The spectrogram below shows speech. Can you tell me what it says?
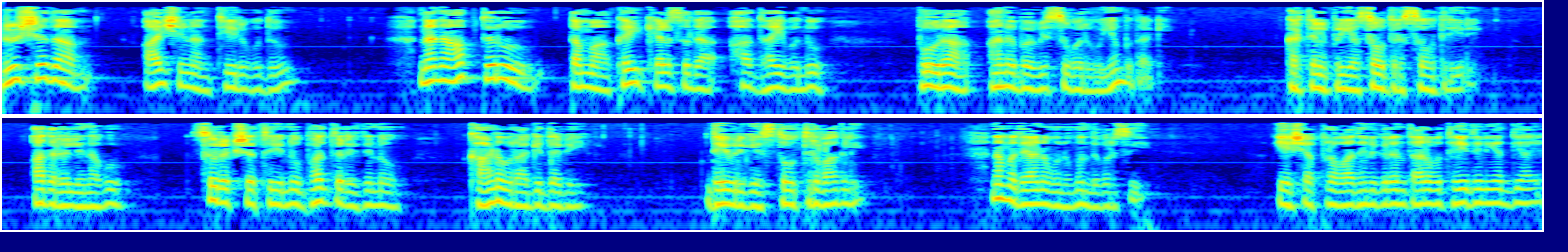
ಋಷ್ಯದ ತೀರುವುದು. ನನ್ನ ಆಪ್ತರು ತಮ್ಮ ಕೈ ಕೆಲಸದ ಆದಾಯವನ್ನು ಪೂರಾ ಅನುಭವಿಸುವರು ಎಂಬುದಾಗಿ. ಕರ್ತನ ಪ್ರಿಯ ಸಹೋದರ ಸಹೋದರಿಯರೇ, ಅದರಲ್ಲಿ ನಾವು ಸುರಕ್ಷತೆಯನ್ನು, ಭದ್ರತೆಯನ್ನು ಕಾಣುವರಾಗಿದ್ದೇವೆ ದೇವರಿಗೆ ಸ್ತೋತ್ರವಾಗಲಿ. ನಮ್ಮ ಧ್ಯಾನವನ್ನು ಮುಂದುವರೆಸಿ. ಯಶ ಪ್ರವಾದನ ಗ್ರಂಥ ಅರವತ್ತೈದನೇ ಅಧ್ಯಾಯ,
